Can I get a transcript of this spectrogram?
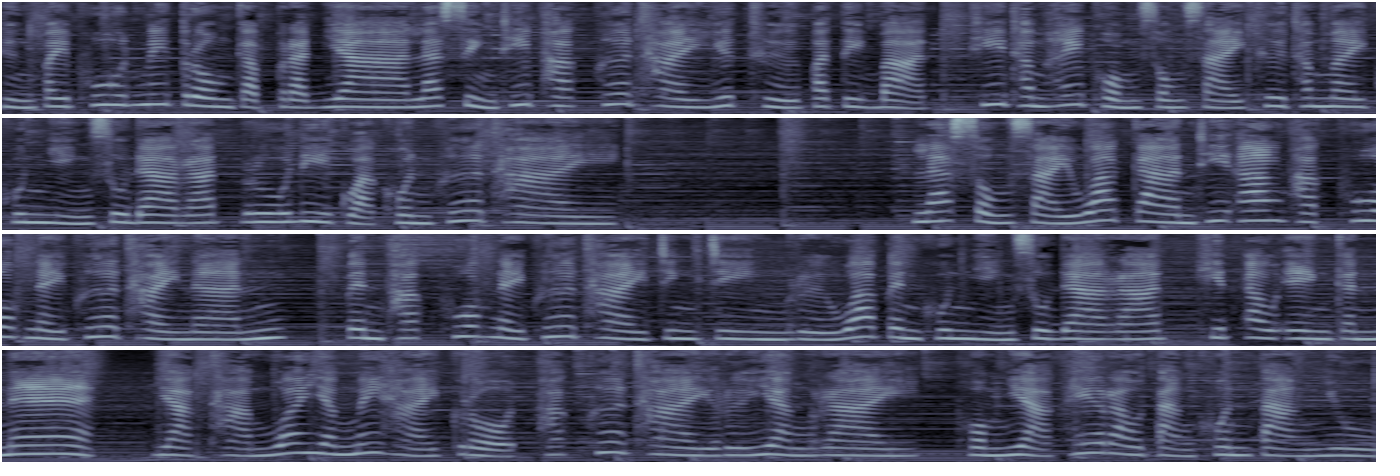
ถึงไปพูดไม่ตรงกับปรัชญาและสิ่งที่พักเพื่อไทยยึดถือปฏิบัติ ที่ทำให้ผมสงสัยคือทำไมคุณหญิงสุดารัตน์รู้ดีกว่าคนเพื่อไทย และสงสัยว่าการที่อ้างพักพวกในเพื่อไทยนั้น เป็นพักพวกในเพื่อไทยจริง ๆ หรือว่าเป็นคุณหญิงสุดารัตน์คิดเอาเองกันแน่ อยากถามว่ายังไม่หายโกรธพักเพื่อไทยหรืออย่างไร ผมอยากให้เราต่างคนต่างอยู่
